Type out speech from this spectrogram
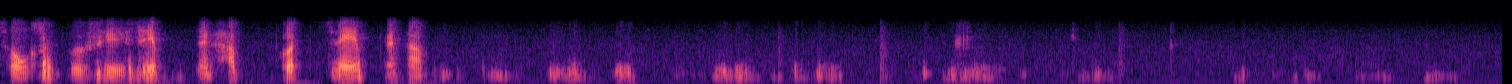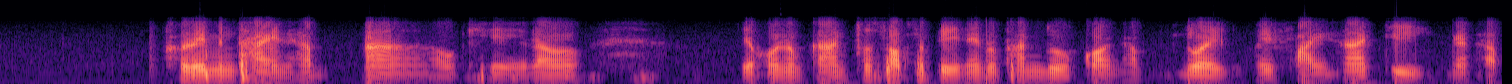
ต์สูงสุดคือ40 นะครับ กดเซฟนะครับ เขาเล่นเป็นไทยนะครับ อ่า โอเค แล้ว เดี๋ยวผมทำการทดสอบสปีดให้ทุกท่านดูก่อนครับ ด้วย Wi-Fi 5G นะครับ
